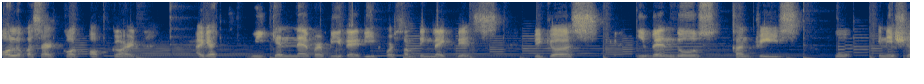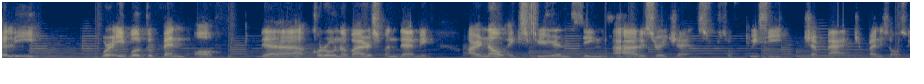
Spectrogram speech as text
all of us are caught off guard. I guess we can never be ready for something like this because even those countries who initially were able to fend off the coronavirus pandemic are now experiencing a resurgence. So we see Japan. Japan is also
